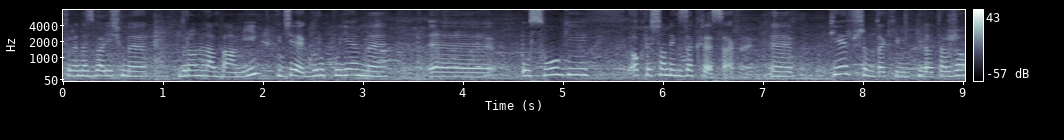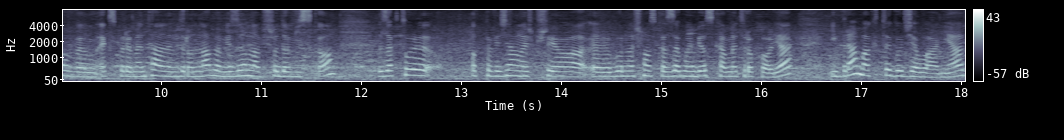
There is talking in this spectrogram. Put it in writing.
które nazwaliśmy Drone Labami, gdzie grupujemy e, usługi w określonych zakresach. E, pierwszym takim pilotażowym, eksperymentalnym Drone Labem jest Drone Lab Środowisko, za który odpowiedzialność przyjęła e, Górnośląska Zagłębiowska Metropolia i w ramach tego działania,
